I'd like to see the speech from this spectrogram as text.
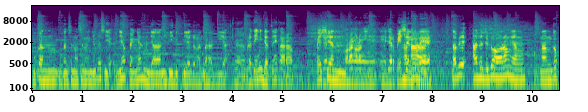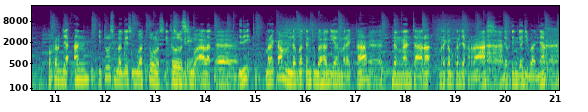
bukan bukan senang-senang juga sih ya. Dia pengen menjalani hidup dia dengan bahagia. Nah, berarti ini jatuhnya ke arah Passion. Orang-orang yang ngejar passion Ha-ha. gitu ya. Tapi ada juga orang yang nganggep pekerjaan itu sebagai sebuah tools gitu, Tools, sebagai ya. sebuah alat. Nah, Jadi mereka mendapatkan kebahagiaan mereka nah, dengan cara mereka bekerja keras, Ah. dapetin gaji banyak. nah,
